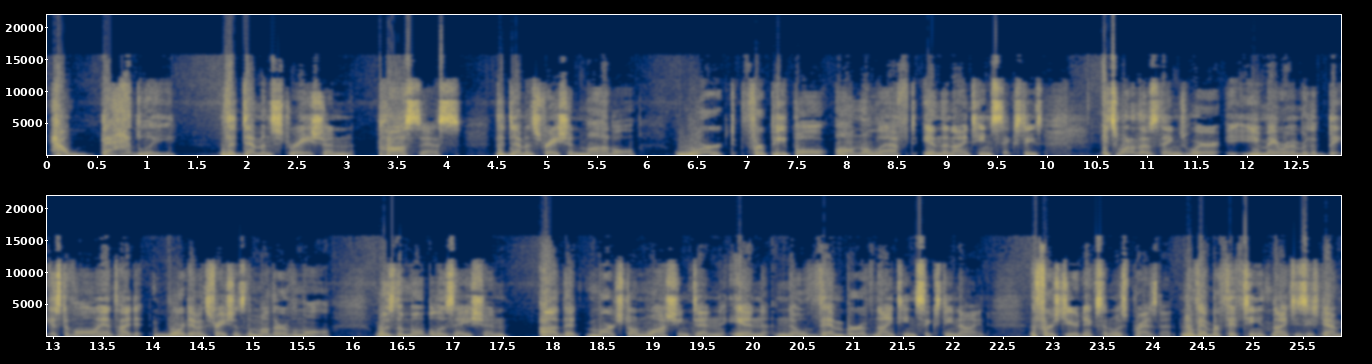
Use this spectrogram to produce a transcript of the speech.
how badly the demonstration process, the demonstration model worked for people on the left in the 1960s. It's one of those things where you may remember the biggest of all anti-war demonstrations, the mother of them all, was the mobilization uh, that marched on Washington in November of 1969. The first year Nixon was president, November 15th, 1969.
